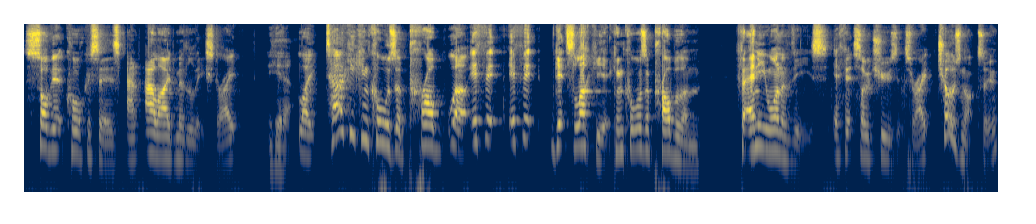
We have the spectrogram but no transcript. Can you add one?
Soviet Caucasus, and Allied Middle East, right? Yeah. Like Turkey can cause a prob. Well, if it if it gets lucky, it can cause a problem for any one of these if it so chooses, right? Chose not to,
